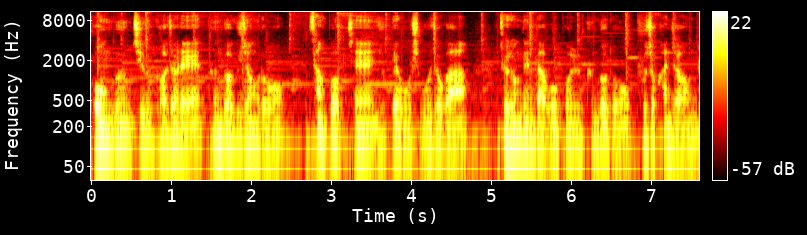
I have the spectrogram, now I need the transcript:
보험금 지급 거절의 근거 규정으로 상법 제655조가 적용된다고 볼 근거도 부족한 점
